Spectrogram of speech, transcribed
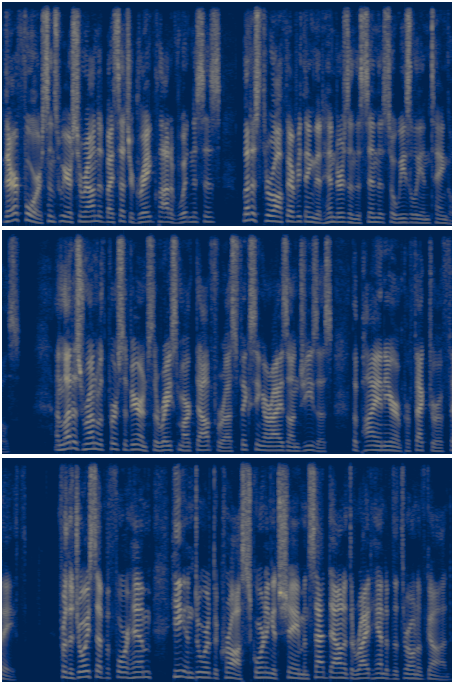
Therefore, since we are surrounded by such a great cloud of witnesses, let us throw off everything that hinders and the sin that so easily entangles. And let us run with perseverance the race marked out for us, fixing our eyes on Jesus, the pioneer and perfecter of faith. For the joy set before him, he endured the cross, scorning its shame, and sat down at the right hand of the throne of God.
